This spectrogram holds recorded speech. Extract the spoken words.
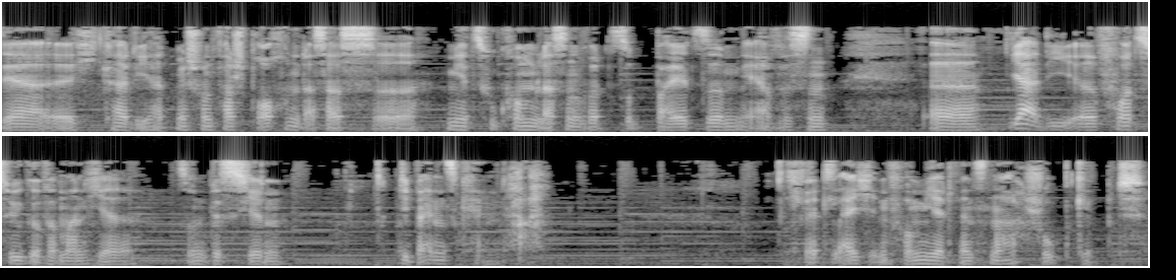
der äh, Hikadi hat mir schon versprochen, dass er es äh, mir zukommen lassen wird, sobald sie mehr wissen. Äh, ja, die äh, Vorzüge, wenn man hier so ein bisschen die Bands kennt. Ha! Ich werde gleich informiert, wenn es Nachschub gibt.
